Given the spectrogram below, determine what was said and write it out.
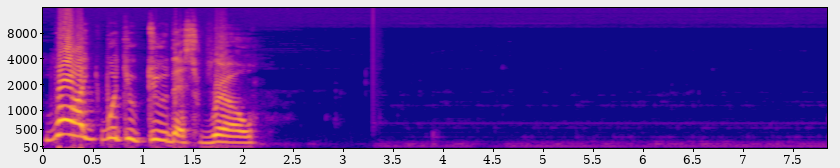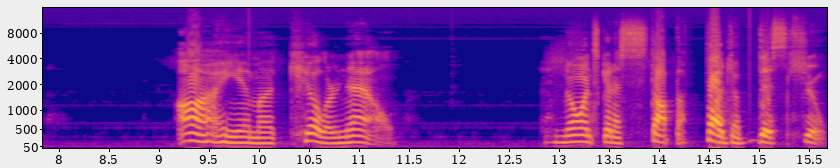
Why would you do this, Roo? I am a killer now. No one's gonna stop the fudge of this shoot.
